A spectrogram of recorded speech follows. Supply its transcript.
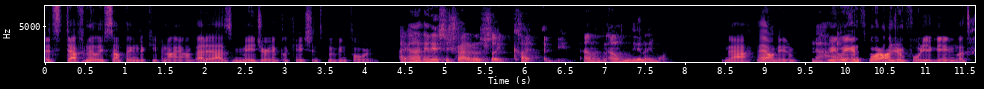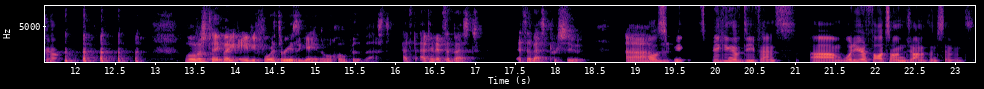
it's definitely something to keep an eye on. That it has major implications moving forward. I kind of think they should try to just like cut Embiid. I don't, I don't need him anymore. Nah, they don't need him. Nah, we, we can score 140 a game. Let's go. we'll just take like 84 threes a game and we'll hope for the best. That's, I think that's the best. That's the best pursuit. Um, well, spe- speaking of defense, um, what are your thoughts on Jonathan Simmons?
